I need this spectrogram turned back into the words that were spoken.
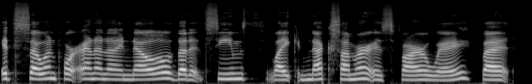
It's so important. And I know that it seems like next summer is far away, but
